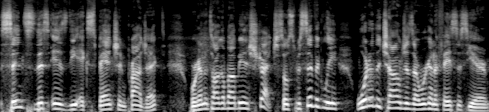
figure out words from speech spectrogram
since this is the expansion project, we're going to talk about being stretched. So, specifically, what are the challenges that we're going to face this year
